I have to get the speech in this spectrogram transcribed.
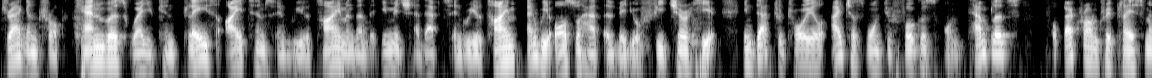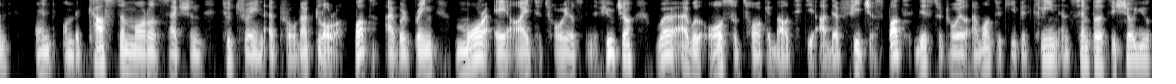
drag and drop canvas where you can place items in real time and then the image adapts in real time. And we also have a video feature here. In that tutorial, I just want to focus on templates for background replacement and on the custom model section to train a product LoRa. But I will bring more AI tutorials in the future where I will also talk about the other features. But this tutorial, I want to keep it clean and simple to show you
